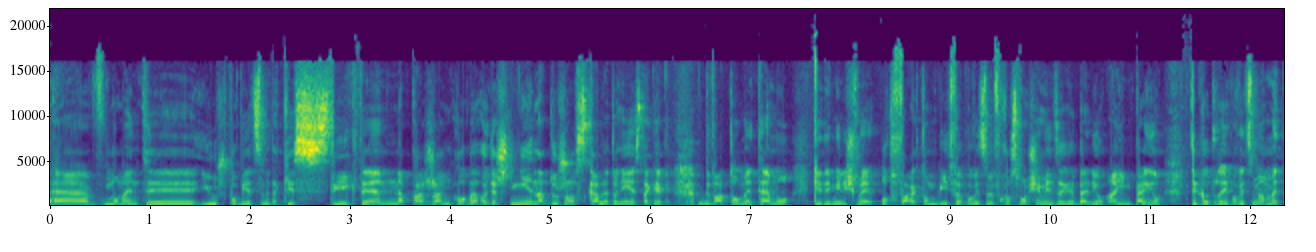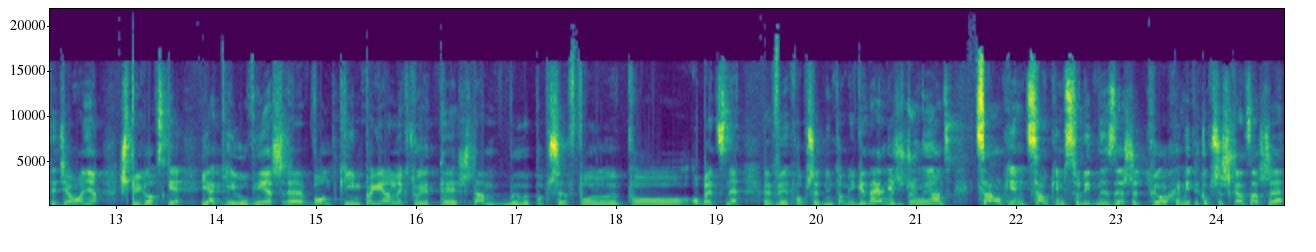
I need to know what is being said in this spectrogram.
e, w momenty już powiedzmy takie stricte naparzankowe, chociaż nie na dużą skalę. To nie jest tak jak dwa tomy temu, kiedy mieliśmy otwartą bitwę powiedzmy w kosmosie między rebelią a imperium, tylko tutaj powiedzmy mamy te działania szpiegowskie, jak i również e, wątki imperialne, które też tam były po, po, obecne w poprzednim tomie. Generalnie rzecz ujmując, całkiem, całkiem solidny zeszyt. Trochę mi tylko przeszkadza, że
